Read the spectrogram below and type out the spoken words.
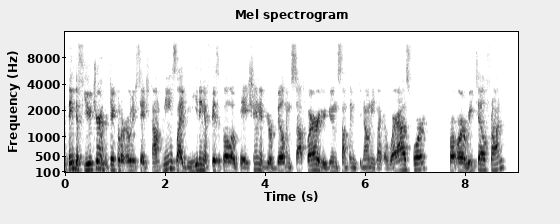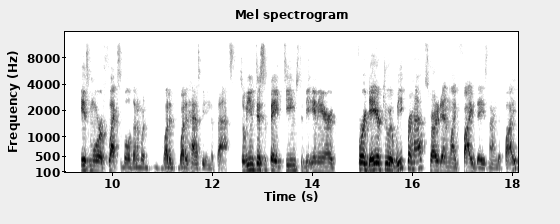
I think the future, in particular early stage companies, like needing a physical location, if you're building software or you're doing something you don't need like a warehouse for or, or a retail front, is more flexible than what, what, it, what it has been in the past. So we anticipate teams to be in here for a day or two a week, perhaps, rather than like five days, nine to five.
